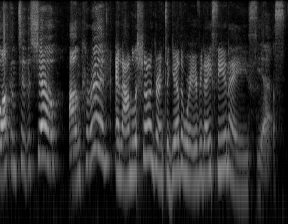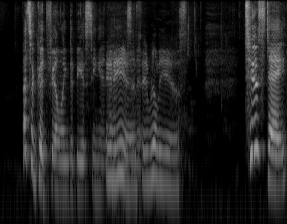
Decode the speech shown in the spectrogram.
Welcome to the show. I'm Corinne. And I'm LaShondra, and together we're Everyday CNAs. Yes. That's a good feeling to be a CNA, It is. it? It really is. Tuesday,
